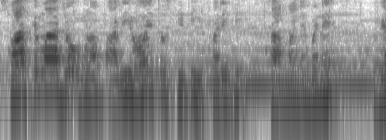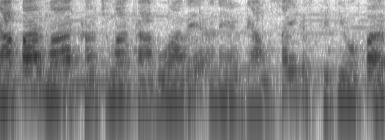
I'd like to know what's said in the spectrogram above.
સ્વાસ્થ્યમાં જો ઉણપ આવી હોય તો સ્થિતિ ફરીથી સામાન્ય બને. વ્યાપારમાં ખર્ચમાં કાબુ આવે અને વ્યાવસાયિક સ્થિતિઓ પર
